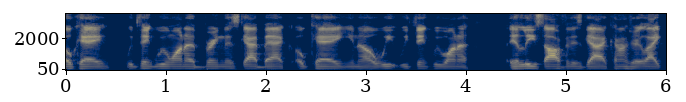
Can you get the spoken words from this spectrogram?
okay we think we want to bring this guy back okay you know we we think we want to at least offer this guy a contract like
